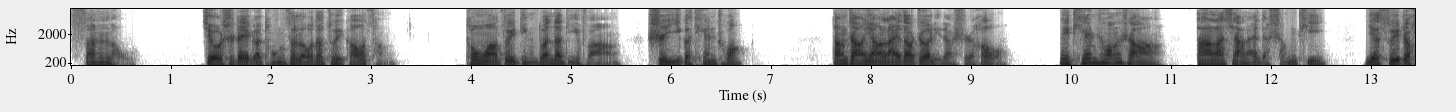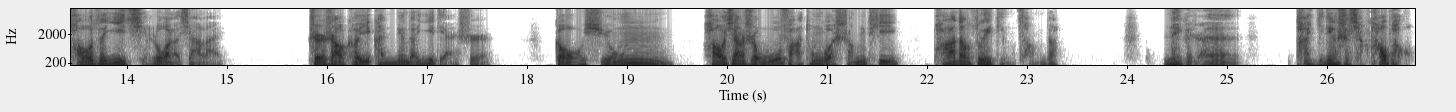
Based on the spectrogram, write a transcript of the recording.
三楼就是这个筒子楼的最高层，通往最顶端的地方是一个天窗。当张扬来到这里的时候，那天窗上耷拉下来的绳梯也随着猴子一起落了下来。至少可以肯定的一点是，狗熊好像是无法通过绳梯爬到最顶层的。那个人，他一定是想逃跑。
